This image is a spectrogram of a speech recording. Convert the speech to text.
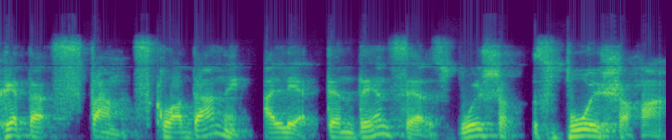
гэта стан складаны але тэндэнцыя збольша збольшага.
